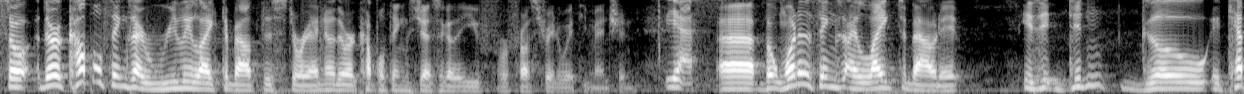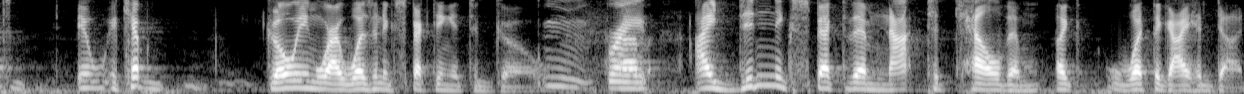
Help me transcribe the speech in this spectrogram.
so there are a couple things I really liked about this story. I know there were a couple things, Jessica, that you were frustrated with. You mentioned. Yes. Uh, but one of the things I liked about it is it didn't go. It kept. It, it kept going where I wasn't expecting it to go. right. Um, I didn't expect them not to tell them like what the guy had done,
